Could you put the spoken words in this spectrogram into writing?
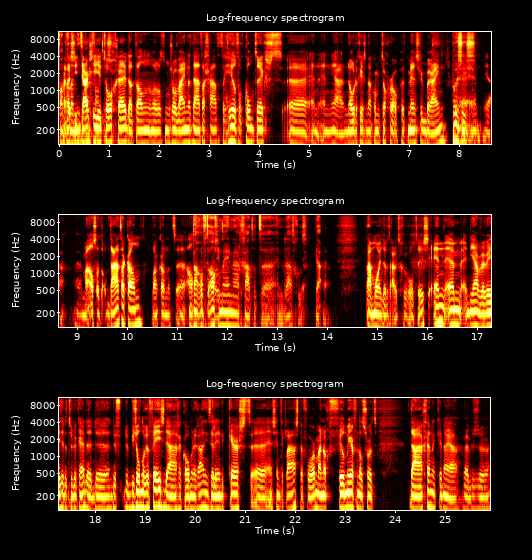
Wat Maar daar, zie, niet daar zie je toch hè, dat dan, omdat het om zo weinig data gaat, dat er heel veel context eh, en, en ja, nodig is. En dan kom je toch weer op het menselijk brein. Precies. Eh, en, ja, eh, maar als dat op data kan, dan kan het eh Dan over het algemeen eh, gaat het eh, inderdaad goed. Ja. Nou, mooi dat het uitgerold is. En ehm, ja, we weten natuurlijk, hè, de, de, de, de bijzondere feestdagen komen eraan. Niet alleen de kerst eh, en Sinterklaas daarvoor, maar nog veel meer van dat soort dagen. Ik, nou ja, we hebben ze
